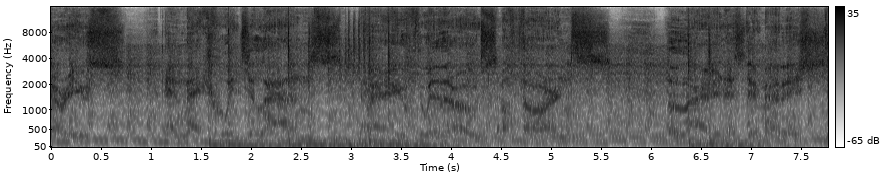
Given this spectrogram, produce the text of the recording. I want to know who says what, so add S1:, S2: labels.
S1: adversaries and make winter paved with roads of thorns. The light is diminished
